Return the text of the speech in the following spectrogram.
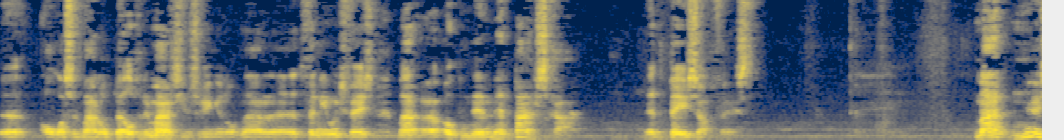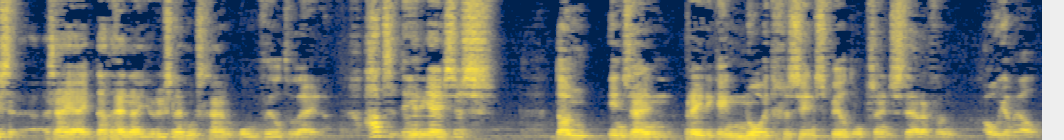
Uh, al was het maar op pelgrimage. Ze gingen nog naar het vernieuwingsfeest, maar ook met Pascha. Het Pesachfeest. Maar nu zei hij dat hij naar Jeruzalem moest gaan om veel te lijden. Had de Heer Jezus dan in zijn prediking nooit gezinspeeld op zijn sterven? Oh jawel.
